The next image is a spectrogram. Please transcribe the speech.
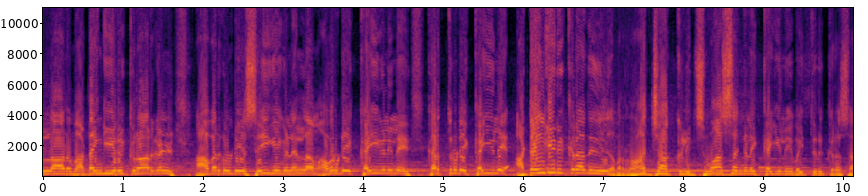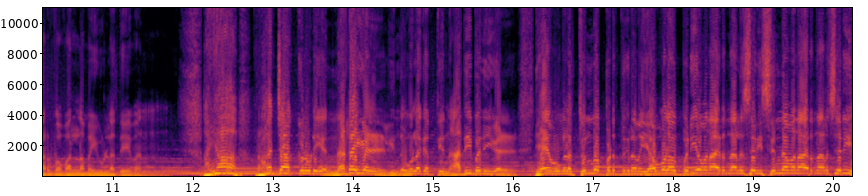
எல்லாரும் அடங்கி இருக்கிறார்கள். அவர்களுடைய செய்கைகள் எல்லாம் அவருடைய கைகளிலே கர்த்தருடைய கையிலே அடங்கி இருக்கிறது. அவர் ராஜாக்களின் சுவாசங்களை கையிலே வைத்திருக்கிற சர்வ வல்லமை உள்ள தேவன். ஐயா ராஜாக்களுடைய நடைகள் இந்த உலகத்தின் அதிபதிகள் ஏன் உங்களை துன்பப்படுத்துகிறவன் எவ்வளவு பெரியவனா இருந்தாலும் சரி சின்னவனா இருந்தாலும் சரி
